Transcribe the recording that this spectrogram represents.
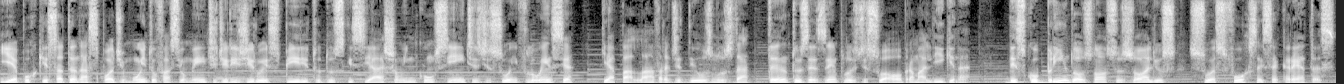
E é porque Satanás pode muito facilmente dirigir o espírito dos que se acham inconscientes de sua influência que a palavra de Deus nos dá tantos exemplos de sua obra maligna, descobrindo aos nossos olhos suas forças secretas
